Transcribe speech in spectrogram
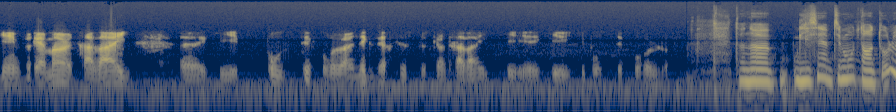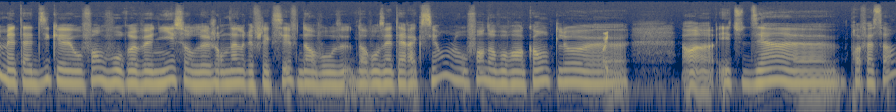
devient vraiment un travail euh, qui est positif pour eux, un exercice plus qu'un travail qui est, positif pour eux. Tu en as glissé un petit mot tantôt, mais tu as dit qu'au fond, vous reveniez sur le journal réflexif dans vos, dans vos interactions, au fond, dans vos rencontres là, euh, étudiants, euh, professeurs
